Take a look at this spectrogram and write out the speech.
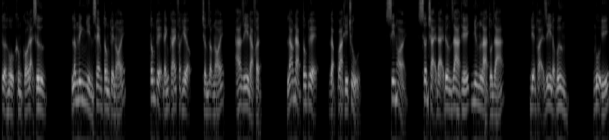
tựa hồ không có đại sư. Lâm ninh nhìn xem tông tuệ nói. Tông tuệ đánh cái phật hiệu, trầm giọng nói, a di đà phật. Lão nạp tông tuệ, gặp qua thí chủ xin hỏi, sơn trại đại đương ra thế nhưng là tôn giá. Điện thoại di động bưng. Ngụ ý,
